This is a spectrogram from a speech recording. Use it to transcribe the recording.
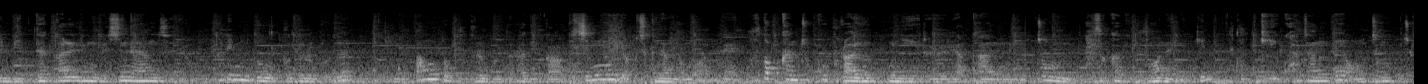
이 밑에 깔린 게 신의 한 수예요. 크림도 부들부들, 이 빵도 부들부들하니까 씹는 게 역시 그냥 넘어가는데 후덕한 초코 브라우니를 약간 좀 바삭하게 구워낸 느낌? 쿠키 과자인데 엄청 쫀,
